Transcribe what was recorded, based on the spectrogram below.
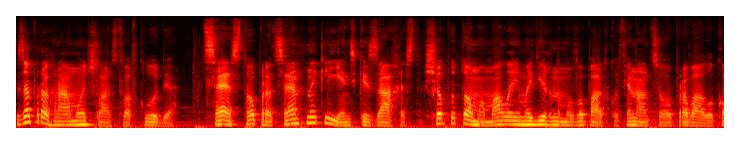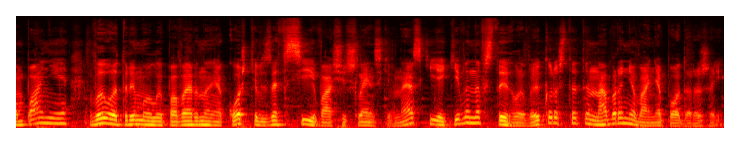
за програмою членства в клубі. Це стопроцентний клієнтський захист, щоб у тому малоймовірному випадку фінансового провалу компанії ви отримали повернення коштів за всі ваші членські внески, які ви не встигли використати на бронювання подорожей.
